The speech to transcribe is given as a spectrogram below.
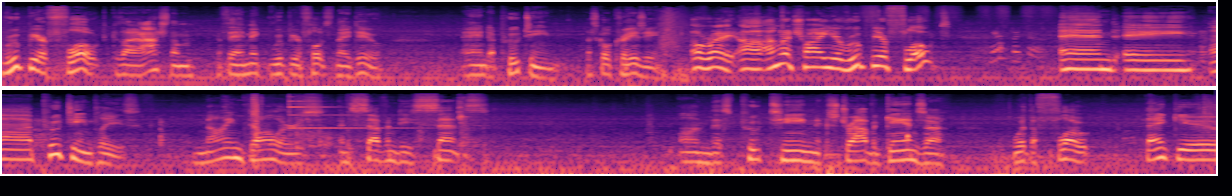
root beer float because i asked them if they make root beer floats and they do. And a poutine. Let's go crazy. All right uh, i'm gonna try your root beer float. And a uh, poutine please. Nine dollars and seventy cents on this poutine extravaganza with a float. Thank you.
